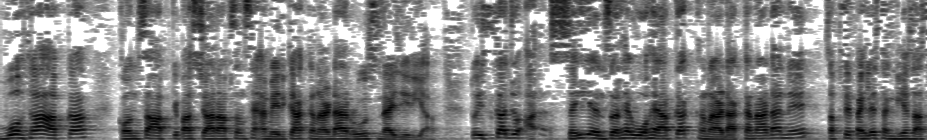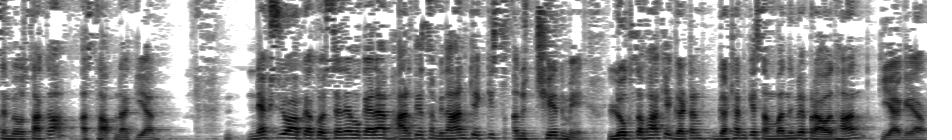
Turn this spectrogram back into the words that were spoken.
वो था आपका, कौन सा आपके पास चार ऑप्शन है? अमेरिका, कनाडा, रूस, नाइजीरिया। तो इसका जो सही आंसर है, वो है आपका कनाडा। कनाडा ने सबसे पहले संघीय शासन व्यवस्था का स्थापना किया। नेक्स्ट जो आपका क्वेश्चन है, वो कह रहा है, भारतीय संविधान के किस अनुच्छेद में लोकसभा के गठन गठन के संबंध में प्रावधान किया गया?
